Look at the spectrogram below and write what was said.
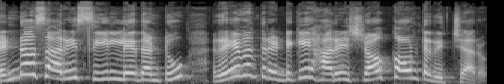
రెండోసారి సీన్ లేదంటూ రేవంత్ రెడ్డికి హరీష్ రావు కౌంటర్ ఇచ్చారు.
